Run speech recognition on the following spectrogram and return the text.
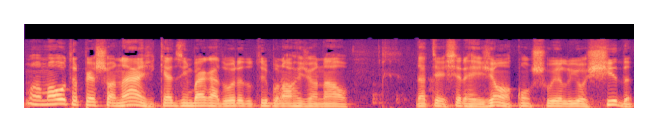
uma, outra personagem, que é a desembargadora do Tribunal Regional da Terceira Região, a Consuelo Yoshida.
